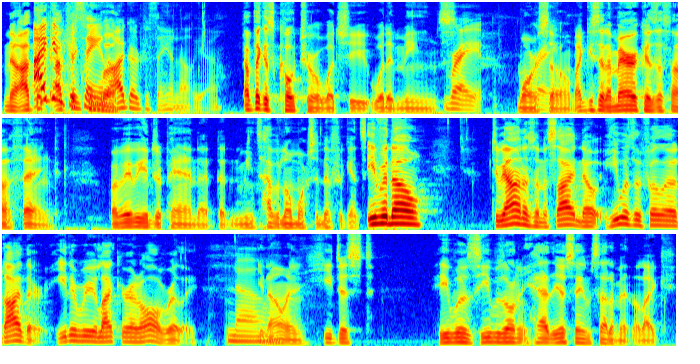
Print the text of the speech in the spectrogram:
No, I think I get what you're saying. from though. a- I get what you're saying. though. yeah. I think it's cultural what she what it means. Right. more Right. so. Like you said, America's that's not a thing, but maybe in Japan that that means have a little more significance. Even though, to be honest, on the side note, he wasn't feeling it either. He didn't really like her at all, really. No. You know, and he just he was he was on had your same sentiment like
